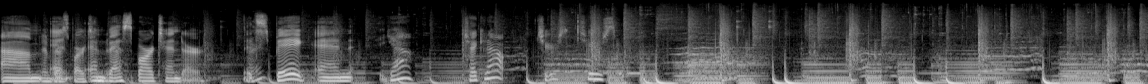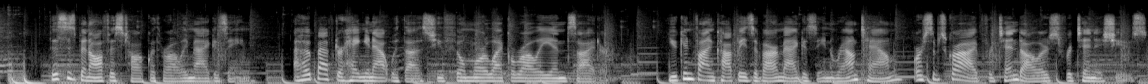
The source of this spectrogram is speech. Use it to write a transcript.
um, And best And bartender. best bartender. It's big, and yeah, check it out. Cheers. Cheers. This has been Office Talk with Raleigh Magazine. I hope after hanging out with us, you feel more like a Raleigh insider. You can find copies of our magazine around town or subscribe for $10 for 10 issues.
